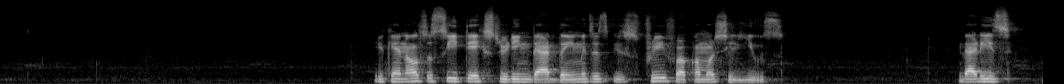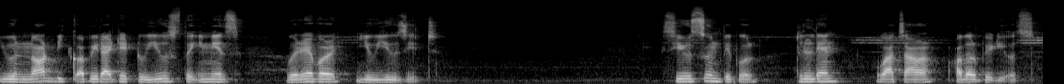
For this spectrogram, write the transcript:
You can also see text reading that the images is free for commercial use. That is, you will not be copyrighted to use the image wherever you use it. See you soon people. Till then, watch our other videos.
